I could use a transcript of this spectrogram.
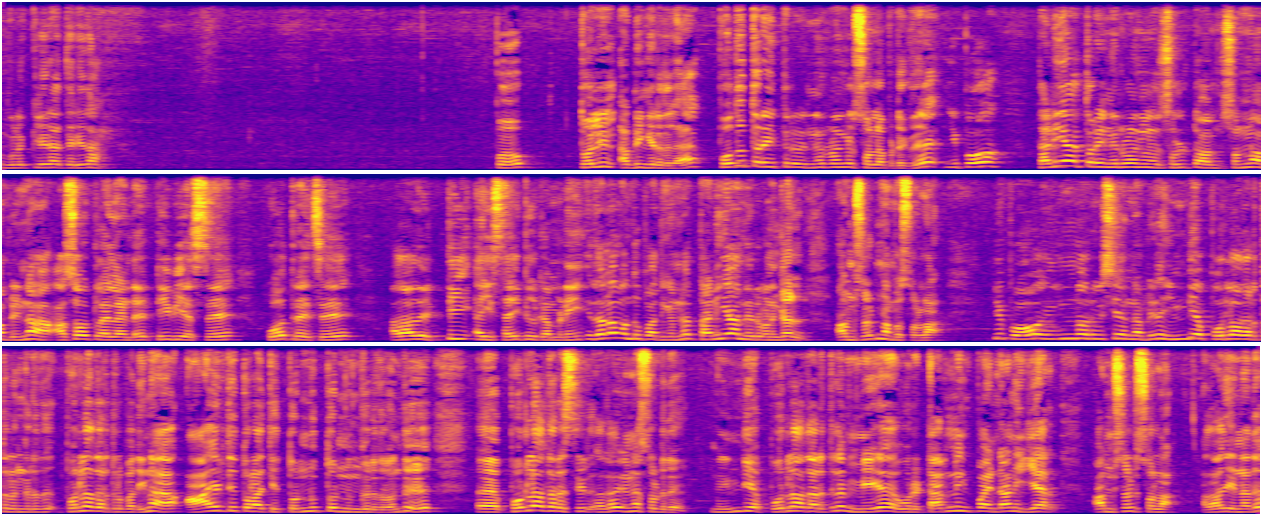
உங்களுக்கு கிளியராக தெரியுதா? இப்போ தொழில் அப்படிங்கிறதுல பொதுத்துறை துறை நிறுவனங்கள் சொல்லப்பட்டிருக்கு இப்போது தனியார் துறை நிறுவனங்கள் சொல்லிட்டோம் சொன்னோம் அப்படின்னா அசோக் லைலாண்டு டிவிஎஸ்ஸு கோத்ரேஜ் அதாவது டிஐ சைக்கிள் கம்பெனி இதெல்லாம் வந்து பார்த்திங்கன்னா தனியார் நிறுவனங்கள் அப்படின்னு சொல்லிட்டு நம்ம சொல்லலாம். இப்போ இன்னொரு விஷயம் என்ன அப்படின்னா இந்திய பொருளாதாரத்தில்ங்கிறது பொருளாதாரத்தில் பார்த்தீங்கன்னா ஆயிரத்தி தொள்ளாயிரத்தி தொண்ணூத்தொன்னுங்கிறது வந்து பொருளாதார சீர் அதாவது என்ன சொல்கிறது இந்திய பொருளாதாரத்தில் மிக ஒரு டர்னிங் பாயிண்டான இயர் அப்படின்னு சொல்லிட்டு சொல்லலாம். அதாவது என்னது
